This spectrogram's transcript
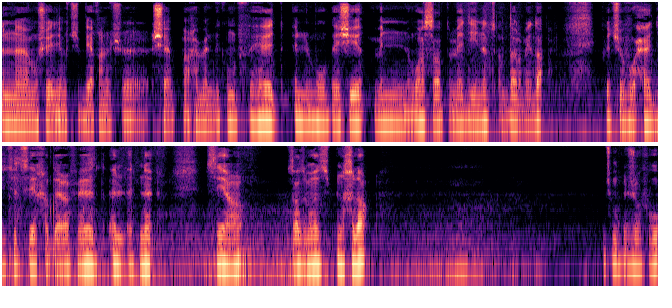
مشاهدي متتبعي قناة الشعب مرحبا بكم في هذا المباشر من وسط مدينة الدار البيضاء. كتشوفوا حادثة سير خطيرة في هذا الأثناء. سيارة صدمات بنخلة نتوما كتشوفوا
